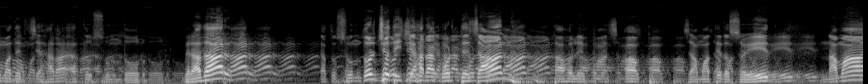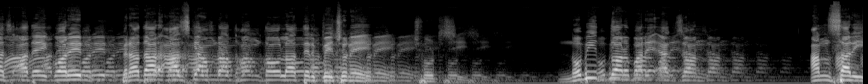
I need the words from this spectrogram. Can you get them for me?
আমাদের চেহারা এত সুন্দর। ব্রাদার এত সুন্দর যদি চেহারা করতে চান তাহলে পাঁচ জামাতের সহিত নামাজ আদায় করেন। ব্রাদার আজকে আমরা ধন দৌলাতের পেছনে ছুটছি। নবীর দরবারে একজন আনসারি।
